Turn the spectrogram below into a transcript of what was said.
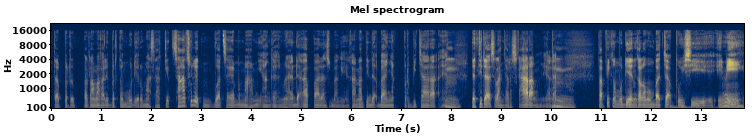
kita per- pertama kali bertemu di rumah sakit sangat sulit buat saya memahami Angga sebenarnya ada apa dan sebagainya karena tidak banyak berbicara ya Hmm. dan tidak selancar sekarang ya kan. Hmm. Tapi kemudian kalau membaca puisi ini,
